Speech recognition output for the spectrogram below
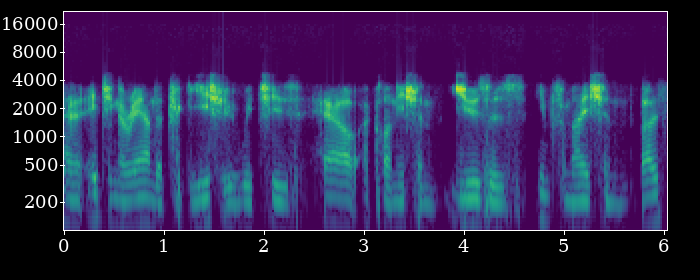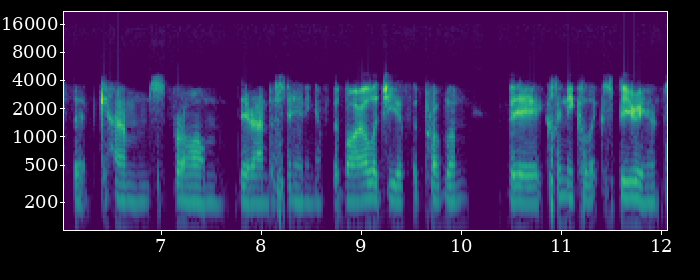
uh, edging around a tricky issue, which is how a clinician uses information both that comes from their understanding of the biology of the problem, their clinical experience,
